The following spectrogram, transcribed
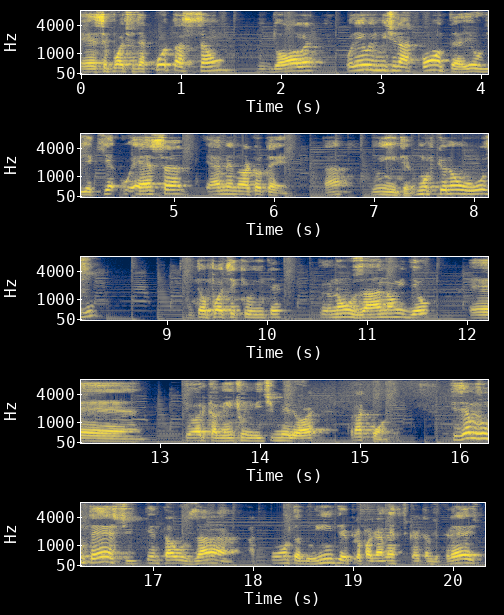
É, você pode fazer a cotação do dólar, porém o limite na conta, eu vi aqui, essa é a menor que eu tenho, tá? Do Inter. Uma porque eu não uso, então pode ser que o Inter, eu não usar, não me deu é, teoricamente, um limite melhor para a conta. Fizemos um teste de tentar usar a conta do Inter para pagamento de cartão de crédito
